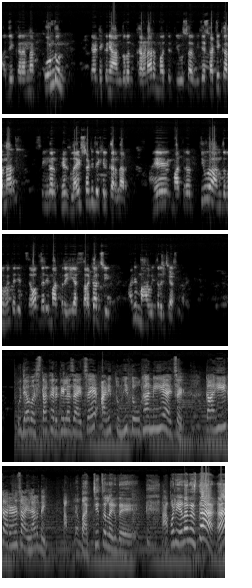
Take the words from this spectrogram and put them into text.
अधिकाऱ्यांना कोंडून त्या ठिकाणी आंदोलन करणार मग ते दिवसा विजेसाठी करणार सिंगल फेज लाइटसाठी देखील करणार. हे मात्र तीव्र आंदोलन होईल त्याची जबाबदारी मात्र ही या सरकारची आणि महावितरणची असणार आहे. उद्या बस्ता खरेदीला जायचंय आणि तुम्ही दोघांनीही यायचंय. काहीही कारण चालणार नाही. आपल्या भाचीचं लग्न आहे. आपण येणार नसता हा?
